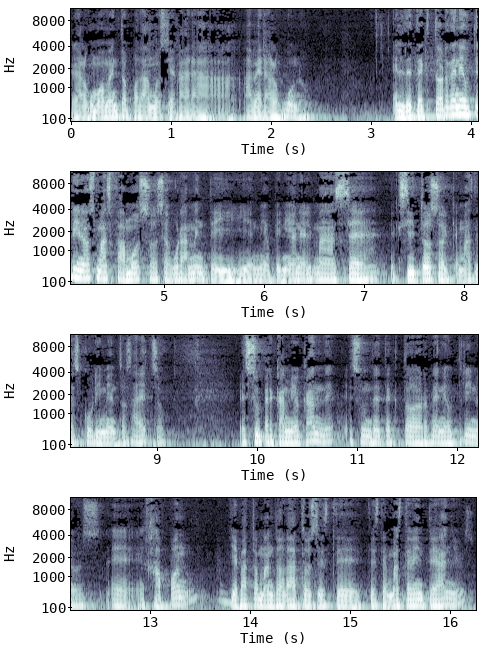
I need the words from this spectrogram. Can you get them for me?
en algún momento podamos llegar a, ver alguno. El detector de neutrinos más famoso seguramente y, en mi opinión el más eh, exitoso, el que más descubrimientos ha hecho, es Super Kamiokande. Es un detector de neutrinos eh, en Japón, lleva tomando datos desde, desde más de 20 años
